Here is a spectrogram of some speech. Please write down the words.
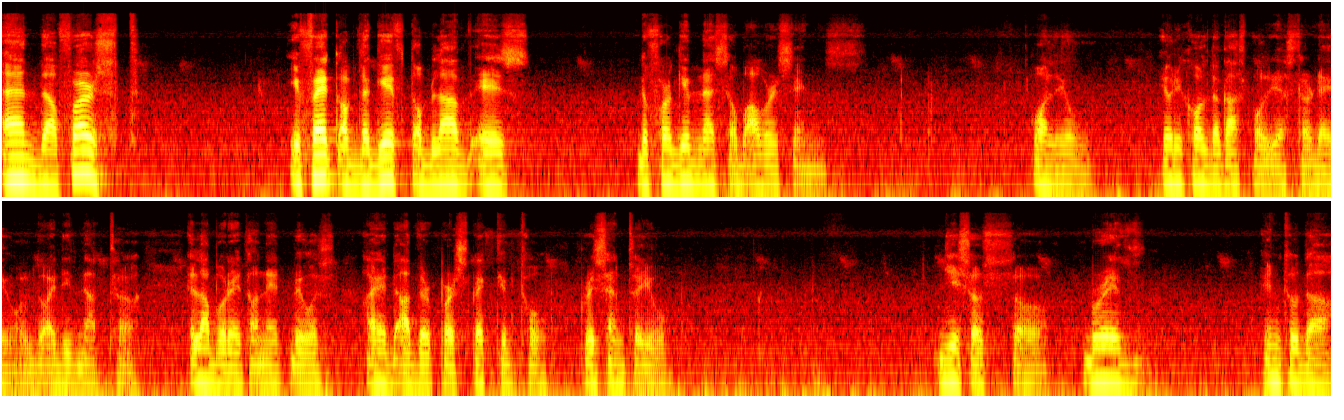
And the first effect of the gift of love is the forgiveness of our sins. Well, you, you recall the gospel yesterday, although I did not uh, elaborate on it because I had other perspective to present to you. Jesus uh, breathed into the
